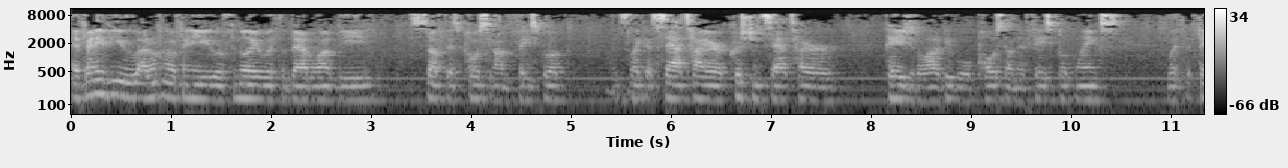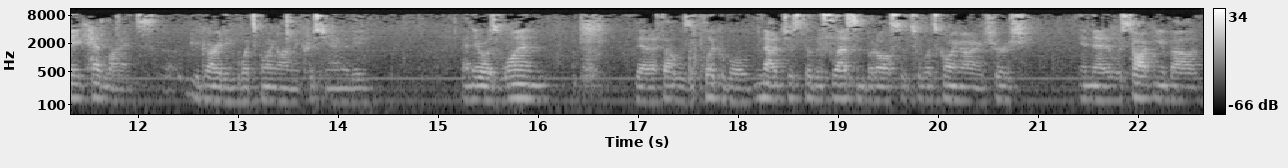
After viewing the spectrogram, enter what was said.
if any of you, I don't know if any of you are familiar with the Babylon Bee stuff that's posted on Facebook. It's like a satire, Christian satire page that a lot of people will post on their Facebook links with fake headlines regarding what's going on in Christianity. And there was one that I thought was applicable, not just to this lesson, but also to what's going on in church, in that it was talking about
